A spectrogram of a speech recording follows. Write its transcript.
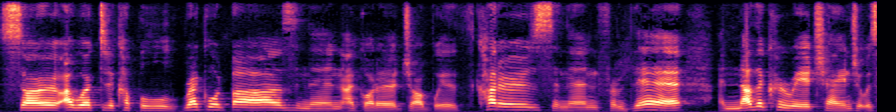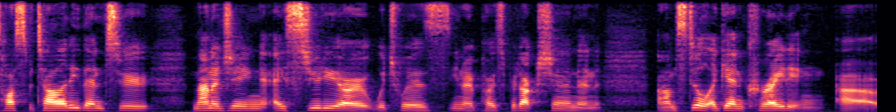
So I worked at a couple record bars and then I got a job with Cutters and then from there another career change. It was hospitality then to managing a studio which was, you know, post production and um, still again creating, uh,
